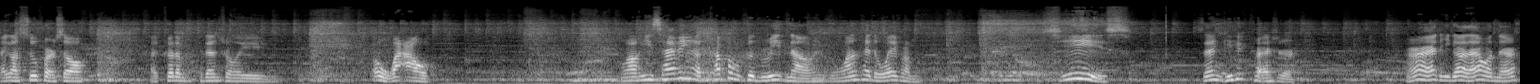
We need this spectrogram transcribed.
I got super, so I could have potentially... Oh, wow. Wow, he's having a couple of good read now. One hit away from... Jeez. Zangief pressure. Alright, he got that one there.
